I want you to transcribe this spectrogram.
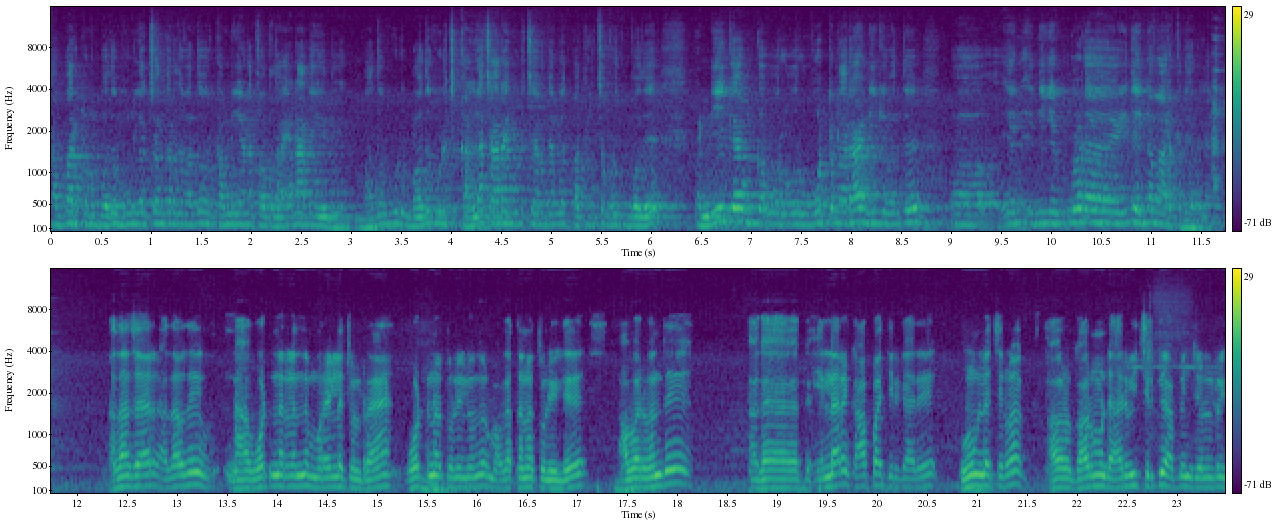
கம்பேர் பண்ணும்போது மூணு லட்சங்கிறது வந்து ஒரு கம்மியான தொகை தான். ஏன்னா அது இது மது குடி மது குடிச்சு கள்ளச்சாராயம் குடிச்சு இறந்தவங்களுக்கு பத்து லட்சம் கொடுக்கும்போது இப்போ நீங்க உங்க ஒரு ஒரு ஓட்டுநரா நீங்க வந்து அஹ், என்- நீங்க உங்களோட இது என்னவா இருக்குது அதுல? அதான் சார் அதாவது நான் ஓட்டுநர்ல இருந்து முறையில சொல்றேன். ஓட்டுநர் தொழில் வந்து ஒரு மகத்தான தொழில். அவர் வந்து எல்லாரும் காப்பாத்திருக்காரு. மூணு லட்ச ரூபா அவர் கவர்மெண்ட் அறிவிச்சிருக்கு அப்படின்னு சொல்லி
